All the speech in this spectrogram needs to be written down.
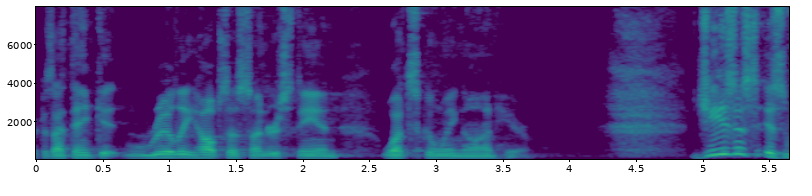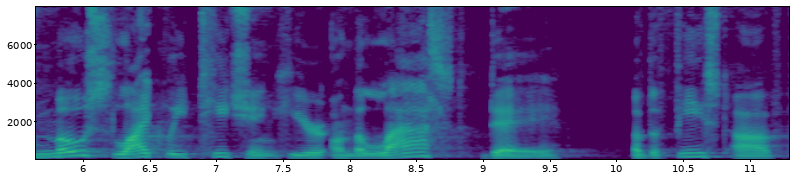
because I think it really helps us understand what's going on here. Jesus is most likely teaching here on the last day of the Feast of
